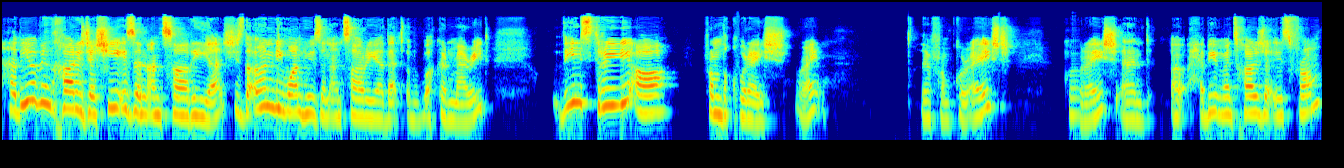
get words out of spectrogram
Habiba bint Kharija, she is an Ansariya. She's the only one who's an Ansariya that Abu Bakr married. These three are from the Quraysh, right? They're from Quraysh, Quraysh, and uh, Habiba bint Kharija is from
